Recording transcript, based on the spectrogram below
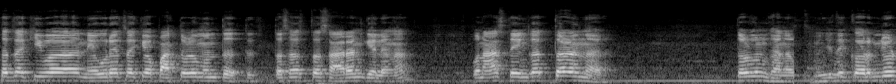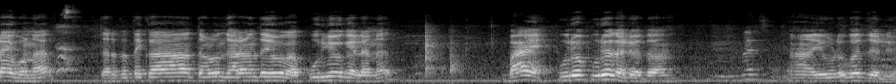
कचा किंवा नेवऱ्याचा किंवा पातळ म्हणतात तर तसाच तर सारण केला ना. पण आज त्यांका तळणार. तळून खाणार. म्हणजे ते करंजो टाईप होणार. तर आता ते का तळून झाल्यानंतर हे बघा पुऱ्यो केला ना. बाय पुऱ्यो पुऱ्यो झाले होता हा एवढं बस झाली.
